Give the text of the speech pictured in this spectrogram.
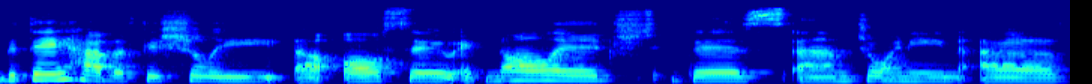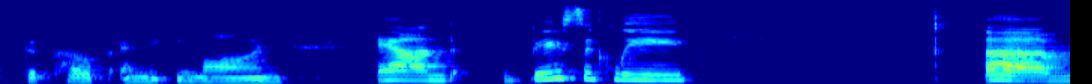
but they have officially uh, also acknowledged this um, joining of the Pope and the Imam. And basically, um,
